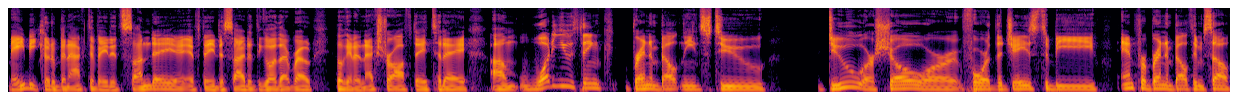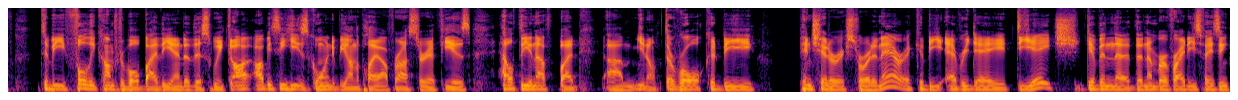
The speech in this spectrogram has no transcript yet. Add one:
maybe could have been activated Sunday if they decided to go that route. He'll get an extra off day today. Um, what do you think Brandon Belt needs to do or show or for the Jays to be and for Brandon Belt himself to be fully comfortable by the end of this week. Obviously, he's going to be on the playoff roster if he is healthy enough, but um, you know the role could be pinch hitter extraordinaire. It could be everyday DH, given the the number of righties facing.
